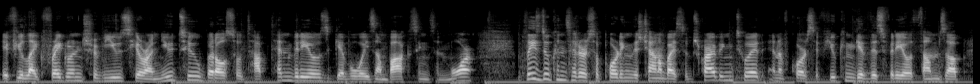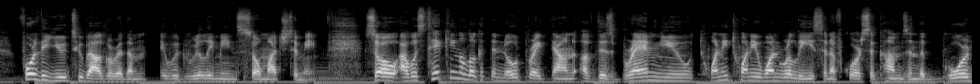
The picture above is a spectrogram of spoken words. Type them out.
if you like fragrance reviews here on YouTube, but also top 10 videos, giveaways, unboxings, and more, please do consider supporting this channel by subscribing to it. And of course, if you can give this video a thumbs up for the YouTube algorithm, it would really mean so much to me. So I was taking a look at the note breakdown of this brand new 2021 release. And of course, it comes in the gorgeous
